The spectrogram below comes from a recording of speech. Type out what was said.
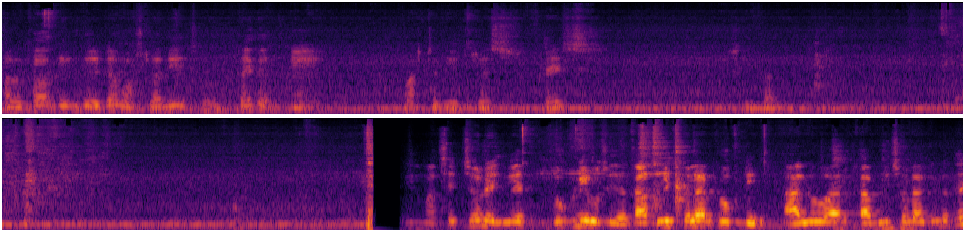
হালকা কিন্তু এটা মশলা দিয়ে ঝোল তাই তো? মাছটা দিয়ে ফ্রেশ ফ্রেশ শীতল মাছের ঝোল এই ঘুগনি বসে যায়। কাবলি ছোলার ঘুগনি আলু আর কাবলি ছোলাগুলোতে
